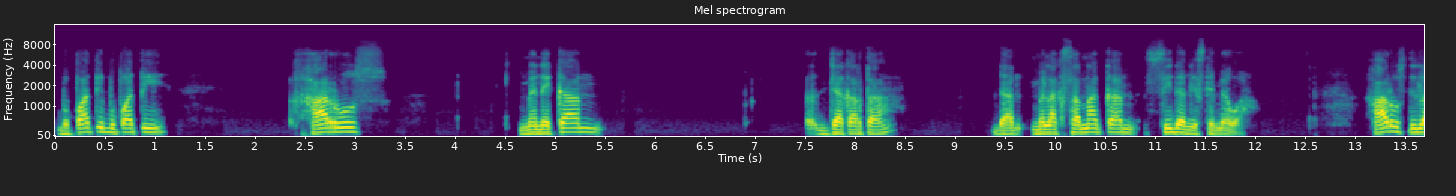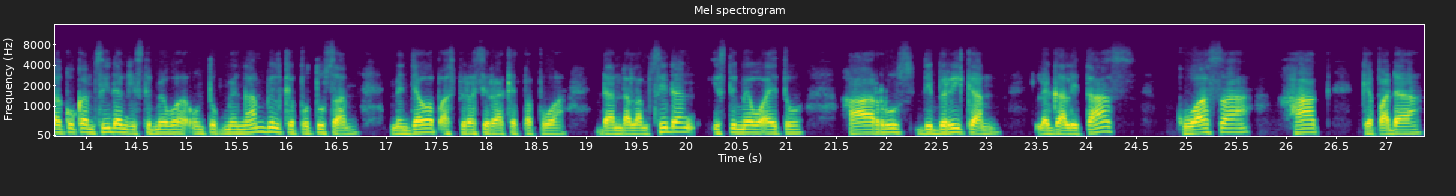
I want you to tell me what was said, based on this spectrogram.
bupati-bupati uh, harus menekan uh, Jakarta dan melaksanakan sidang istimewa. Harus dilakukan sidang istimewa untuk mengambil keputusan menjawab aspirasi rakyat Papua dan dalam sidang istimewa itu harus diberikan legalitas, kuasa, hak kepada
